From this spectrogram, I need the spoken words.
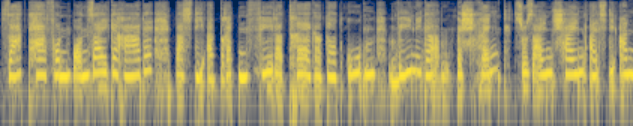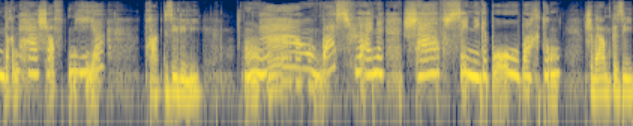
Sagt Herr von Bonsai gerade, dass die adretten Federträger dort oben weniger beschränkt zu sein scheinen als die anderen Herrschaften hier? fragte sie Lilli. Was für eine scharfsinnige Beobachtung, schwärmte sie,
